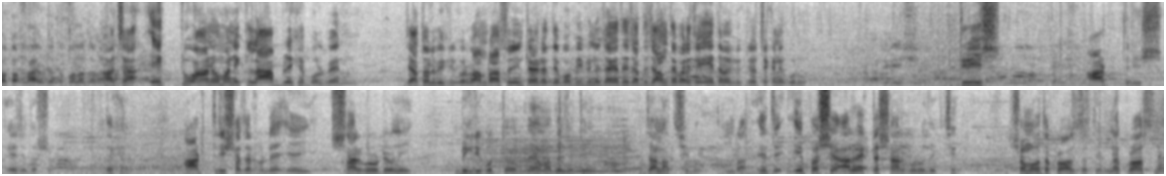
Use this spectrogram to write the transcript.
কত খায় ওটা তো বলা যাবে আচ্ছা একটু আনুমানিক লাভ রেখে বলবেন যে এত হলে বিক্রি করব। আমরা আসলে ইন্টারনেটে দেবো বিভিন্ন জায়গা থেকে যাতে জানতে পারে যে এই দামে বিক্রি হচ্ছে এখানে গরু। তিরিশ। আটত্রিশ। এই যে দর্শক দেখেন আটত্রিশ হাজার হলে এই সার গরুটি উনি বিক্রি করতে পারবে আমাদের যেটি জানাচ্ছিল আমরা এই যে এ পাশে আরও একটা সার গরু দেখছি সম্ভবত ক্রস জাতের। না ক্রস না?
